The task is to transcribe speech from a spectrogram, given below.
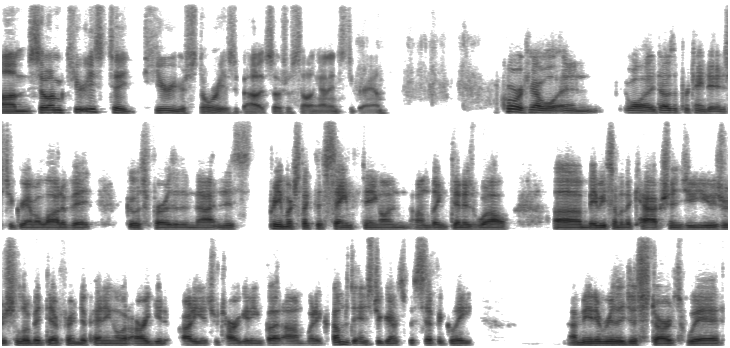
Um, so i'm curious to hear your stories about social selling on instagram. Of course yeah well and well it doesn't pertain to instagram. A lot of it goes further than that and it's pretty much like the same thing on on linkedin as well. Um, maybe some of the captions you use are just a little bit different depending on what audience you're targeting but um, when it comes to instagram specifically I mean, it really just starts with,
